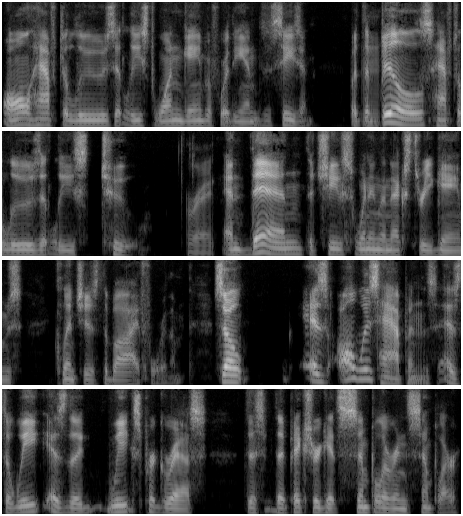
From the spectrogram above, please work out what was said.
all have to lose at least one game before the end of the season. But the Hmm. Bills have to lose at least two. Right. And then the Chiefs winning the next three games clinches the bye for them. So, as always happens, as the week as the weeks progress, this the picture gets simpler and simpler,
